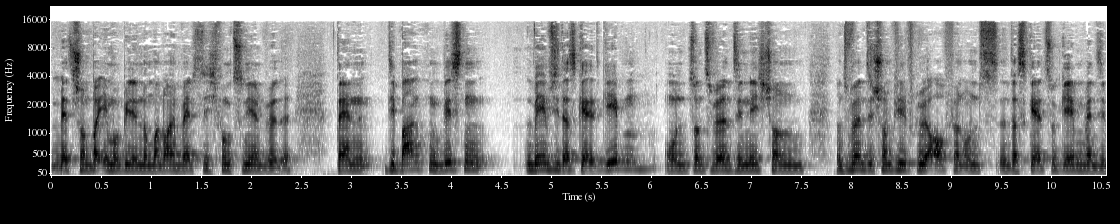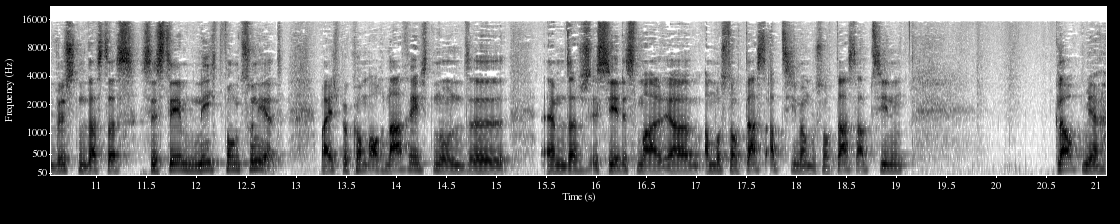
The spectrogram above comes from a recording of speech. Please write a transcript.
jetzt schon bei Immobilien Nummer 9, wenn es nicht funktionieren würde. Denn die Banken wissen, wem sie das Geld geben und sonst würden sie nicht schon, sonst würden sie schon viel früher aufhören, uns das Geld zu geben, wenn sie wüssten, dass das System nicht funktioniert. Weil ich bekomme auch Nachrichten und äh, ähm, das ist jedes Mal, ja, man muss noch das abziehen, man muss noch das abziehen. Glaubt mir,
